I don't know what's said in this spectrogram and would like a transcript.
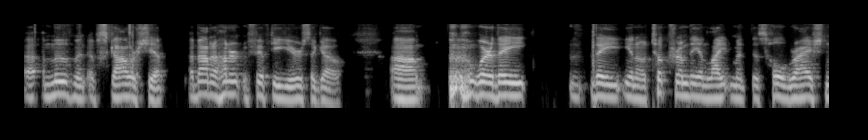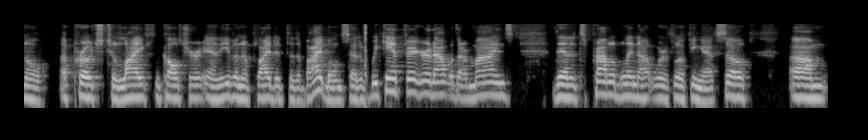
uh, movement of scholarship about 150 years ago, um, where they they you know took from the Enlightenment this whole rational approach to life and culture, and even applied it to the Bible and said if we can't figure it out with our minds, then it's probably not worth looking at. So. Um,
